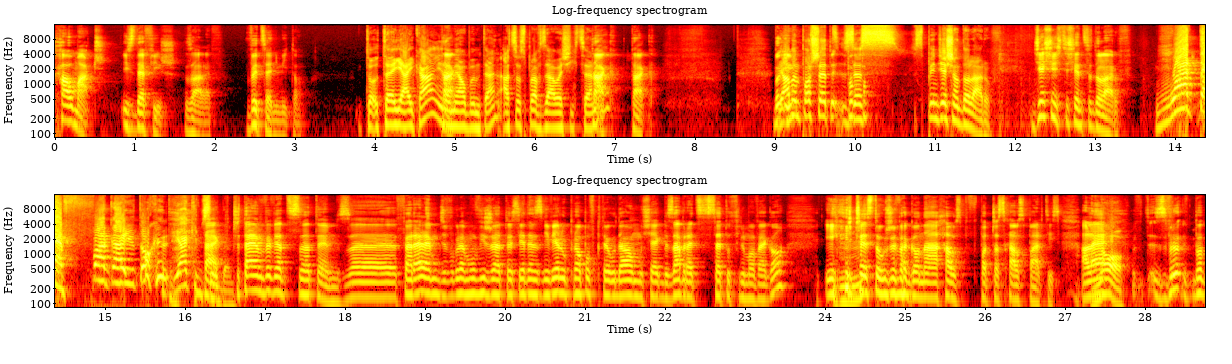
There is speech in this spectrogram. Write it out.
How much is the fish, zalew? Wyceń mi to. To, te jajka? Ile Tak. miałbym ten? A co sprawdzałeś ich cenę? Tak, tak. Bo Ja bym poszedł ty- po- ze po- z, z 50 dolarów. 10 tysięcy dolarów. What the fuck are you talking? Jakim Tak, cudem? czytałem wywiad z tym, z Ferrellem, gdzie w ogóle mówi, że to jest jeden z niewielu propów, które udało mu się jakby zabrać z setu filmowego i Mhm. często używa go na house, podczas house parties. Ale No. bo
